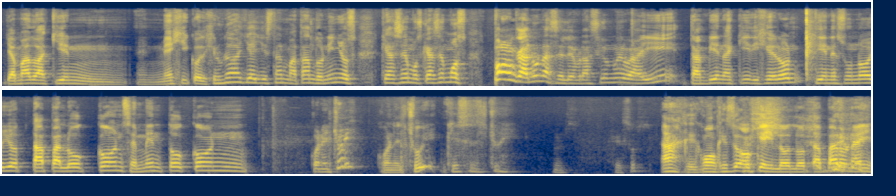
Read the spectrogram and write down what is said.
llamado aquí en, en México, dijeron, ay, ahí están matando niños, ¿qué hacemos? ¿Qué hacemos? Pongan una celebración nueva ahí. También aquí dijeron, tienes un hoyo, tápalo con cemento, con... Con el Chuy. ¿Con el chuy? ¿Qué es el chuy? Jesús. Ah, que- con Jesús, ok, lo, lo taparon ahí.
